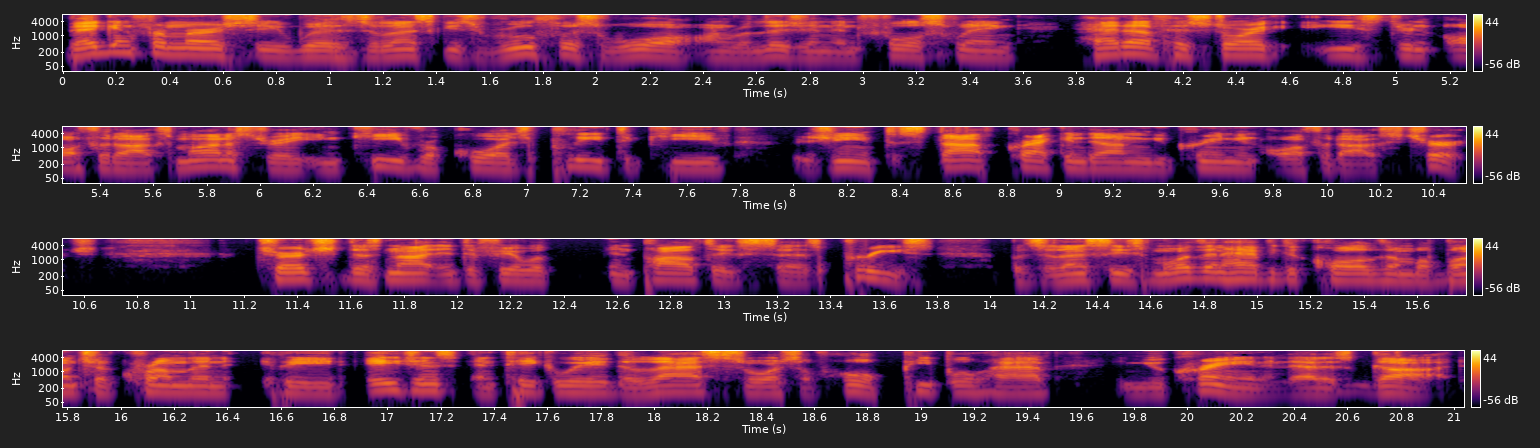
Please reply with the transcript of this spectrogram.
Begging for mercy with Zelensky's ruthless war on religion in full swing, head of historic Eastern Orthodox monastery in Kiev records plea to Kiev regime to stop cracking down on Ukrainian Orthodox Church. Church does not interfere with in politics, says priest, but Zelensky is more than happy to call them a bunch of Kremlin paid agents and take away the last source of hope people have in Ukraine, and that is God.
